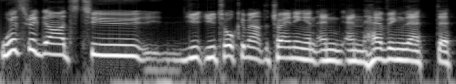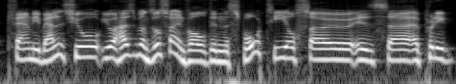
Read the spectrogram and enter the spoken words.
With regards to you, you talk about the training and, and, and having that, that family balance. Your your husband's also involved in the sport. He also is uh, a pretty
